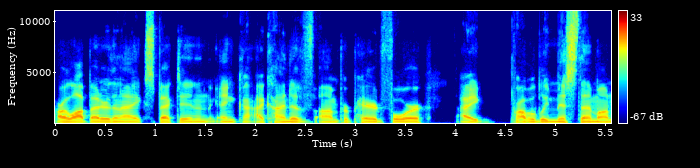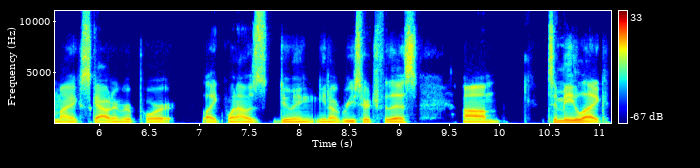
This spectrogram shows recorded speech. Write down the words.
are a lot better than I expected and, and I kind of um, prepared for. I probably missed them on my scouting report, like when I was doing, you know, research for this. Um, to me, like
